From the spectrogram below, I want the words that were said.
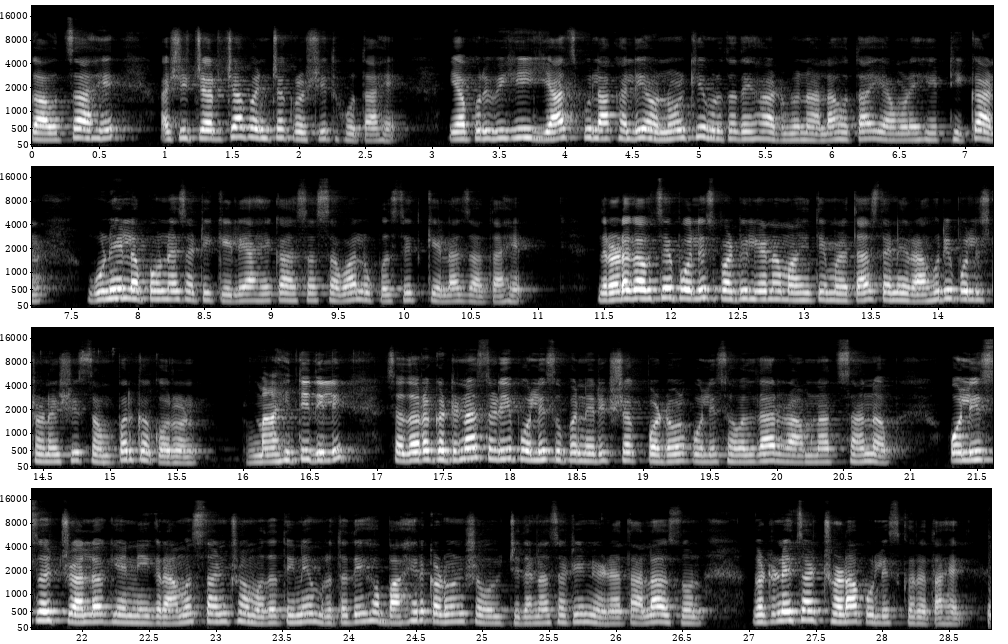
गावचा आहे? अशी चर्चा पंचक्रोशीत होत आहे. यापूर्वीही याच पुलाखाली अनोळखी मृतदेह आढळून आला होता. यामुळे हे ठिकाण गुन्हे लपवण्यासाठी केले आहे का असा सवाल उपस्थित केला जात आहे. दरडगावचे पोलीस पाटील यांना माहिती मिळताच त्यांनी राहुरी पोलीस ठाण्याशी संपर्क करून माहिती दिली. सदर घटनास्थळी पोलीस उपनिरीक्षक पडोळ पोलीस हवालदार रामनाथ सानप पोलीस चालक यांनी ग्रामस्थांच्या मदतीने मृतदेह बाहेर काढून शवविच्छेदनासाठी नेण्यात आला असून घटनेचा छडा पोलीस करत आहेत.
